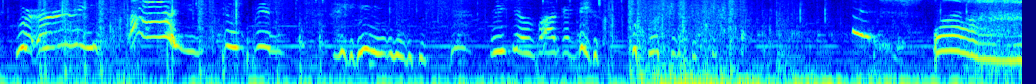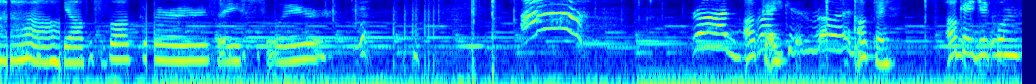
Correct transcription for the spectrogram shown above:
We're early. Ah, you stupid. Risha Baka You fuckers, I swear. Ah! Run! Okay. Run, kid, run! Okay. Okay, Jacqueline.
